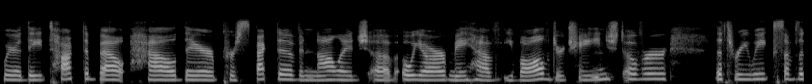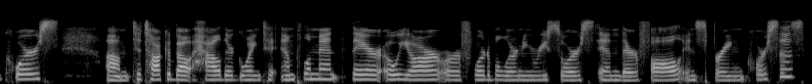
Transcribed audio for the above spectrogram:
where they talked about how their perspective and knowledge of OER may have evolved or changed over the three weeks of the course, um, to talk about how they're going to implement their OER or affordable learning resource in their fall and spring courses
